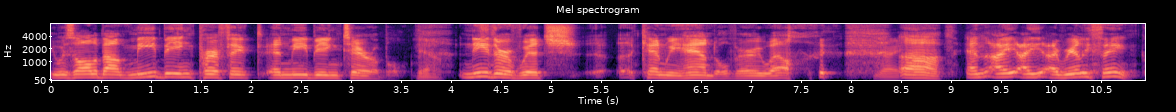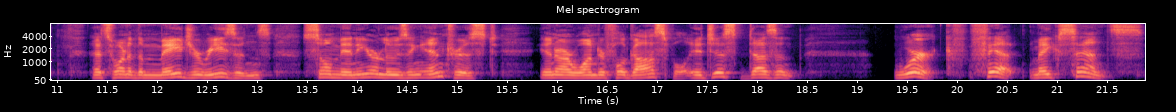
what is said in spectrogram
It was all about me being perfect and me being terrible, yeah, neither of which uh, can we handle very well. right. Uh, and I, I, I really think that's one of the major reasons so many are losing interest in our wonderful gospel. It just doesn't work, fit, make sense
